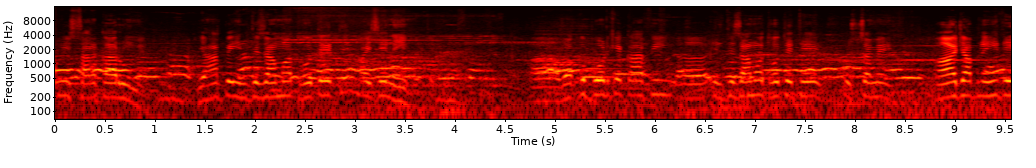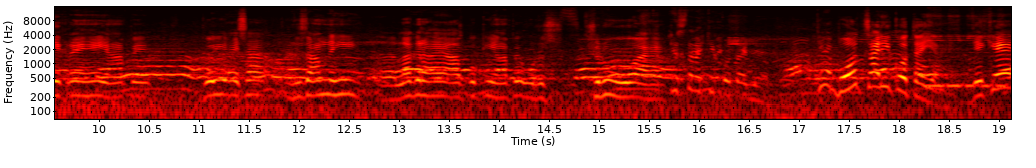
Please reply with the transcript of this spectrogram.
भी सरकारों में यहाँ पे इंतज़ाम होते थे वैसे नहीं होते थे। वक्फ बोर्ड के काफ़ी इंतज़ाम होते थे उस समय। आज आप नहीं देख रहे हैं यहाँ पे कोई ऐसा निज़ाम नहीं लग रहा है आपको कि यहाँ पे उर्स शुरू हुआ है। किस तरह की कोताही है? ये बहुत सारी कोताहियाँ हैं। देखिए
